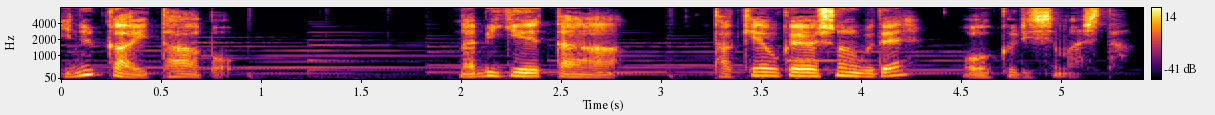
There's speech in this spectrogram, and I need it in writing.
犬飼ターボ、ナビゲーター、竹岡義信でお送りしました。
